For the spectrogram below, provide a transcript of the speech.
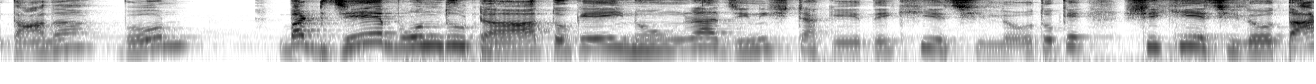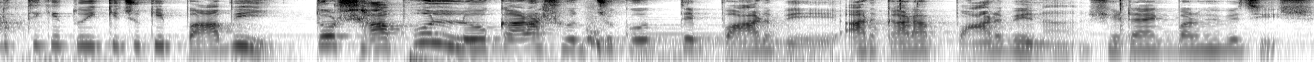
দাদা, বোন? বাট যে বন্ধুটা তোকে এই নোংরা জিনিসটাকে দেখিয়েছিল, তোকে শিখিয়েছিল, তার থেকে তুই কিছু কি পাবি? তোর সাফল্য কারা সহ্য করতে পারবে আর কারা পারবে না, সেটা একবার ভেবেছিস?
